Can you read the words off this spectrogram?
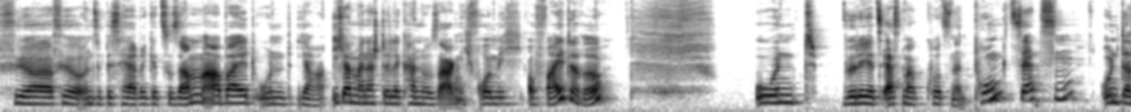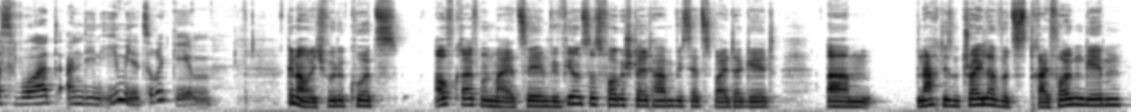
für, für unsere bisherige Zusammenarbeit. Und ja, ich an meiner Stelle kann nur sagen, ich freue mich auf weitere und würde jetzt erstmal kurz einen Punkt setzen und das Wort an den Emil zurückgeben. Genau, ich würde kurz aufgreifen und mal erzählen, wie wir uns das vorgestellt haben, wie es jetzt weitergeht. Ähm, nach diesem Trailer wird es drei Folgen geben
